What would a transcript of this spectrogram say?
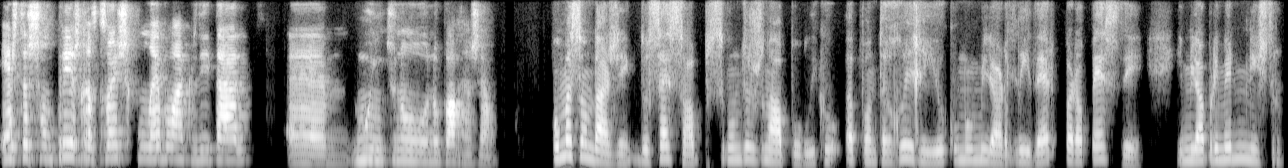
estas são três razões que me levam a acreditar uh, muito no, no Paulo Rangel. Uma sondagem do CESOP, segundo o Jornal Público, aponta Rui Rio como o melhor líder para o PSD e melhor primeiro-ministro.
